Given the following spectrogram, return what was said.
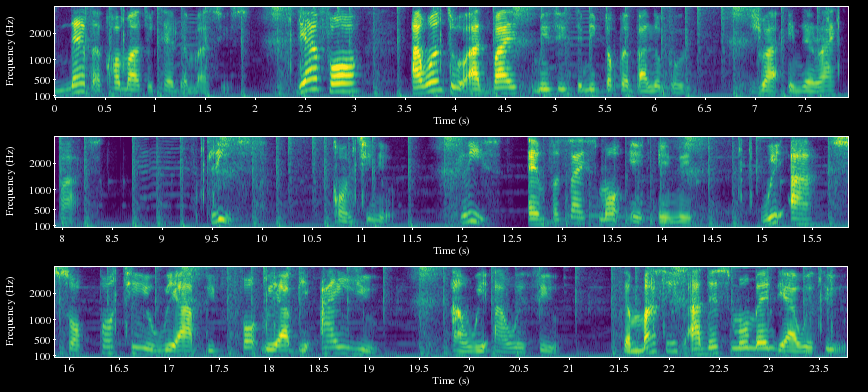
never come out to tell the masses. Therefore, I want to advise Mrs. Temitope Balogun, you are in the right path. Please continue. Please emphasize more in, in it. We are supporting you. We are before we are behind you and we are with you. The masses at this moment they are with you.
